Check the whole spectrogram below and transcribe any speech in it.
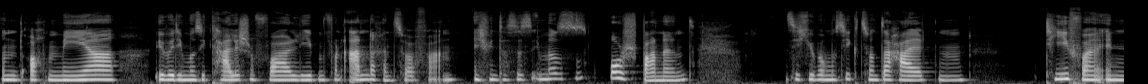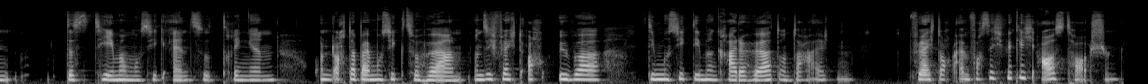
und auch mehr über die musikalischen Vorlieben von anderen zu erfahren. Ich finde, das ist immer so spannend sich über Musik zu unterhalten, tiefer in das Thema Musik einzudringen und auch dabei Musik zu hören und sich vielleicht auch über die Musik, die man gerade hört, unterhalten. Vielleicht auch einfach sich wirklich austauschen.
